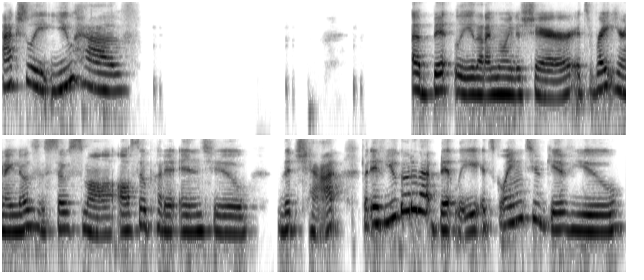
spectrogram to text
actually, you have a bit.ly that I'm going to share. It's right here, and I know this is so small. I'll also put it into the chat. But if you go to that bit.ly, it's going to give you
